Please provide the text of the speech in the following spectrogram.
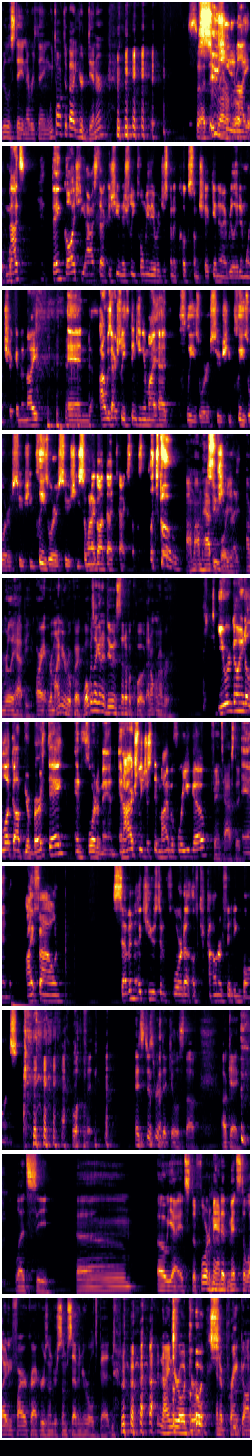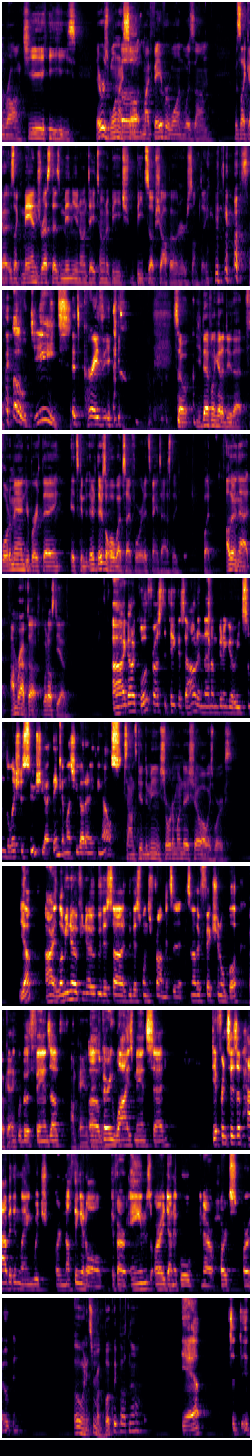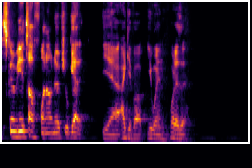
real estate and everything. We talked about your dinner. so Sushi tonight. That's thank God she asked that because she initially told me they were just going to cook some chicken, and I really didn't want chicken tonight. and I was actually thinking in my head, please order sushi, please order sushi, please order sushi. So when I got that text, I was like, let's go. I'm, I'm happy sushi for you. I'm really happy. All right, remind me real quick. What was I going to do instead of a quote? I don't remember. You were going to look up your birthday and Florida man. And I actually just did mine before you go. Fantastic. And I found seven accused in Florida of counterfeiting bonds. I love it. It's just ridiculous stuff. Okay, let's see. Um, oh yeah, it's the Florida man admits to lighting firecrackers under some seven-year-old's bed. Nine-year-old girl oh, and a prank gone wrong. Jeez, there was one I saw. Um, My favorite one was um was like a it was like man dressed as minion on Daytona Beach beats up shop owner or something. like, oh, jeez, it's crazy. so you definitely got to do that. Florida man, your birthday. It's gonna. There, there's a whole website for it. It's fantastic. But other than that, I'm wrapped up. What else do you have? Uh, I got a quote for us to take us out, and then I'm gonna go eat some delicious sushi. I think, unless you got anything else. Sounds good to me. Shorter Monday show always works. Yep. All right. Let me know if you know who this uh, who this one's from. It's a it's another fictional book. Okay. I think we're both fans of. I'm paying attention. A very wise man said, "Differences of habit and language are nothing at all if our aims are identical and our hearts are open." Oh, and it's from a book we both know. Yeah. It's a, it's going to be a tough one. I don't know if you'll get it. Yeah, I give up. You win. What is it?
